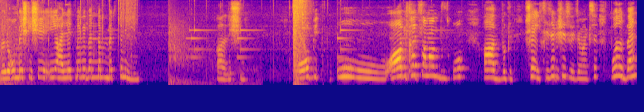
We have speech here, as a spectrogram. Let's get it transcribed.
Böyle 15 kişiyi halletmemi benden beklemeyin. Kardeşim. Abi. Oo, abi kaç zamandır o. Abi bakın şey size bir şey söyleyeceğim arkadaşlar. Bu arada ben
